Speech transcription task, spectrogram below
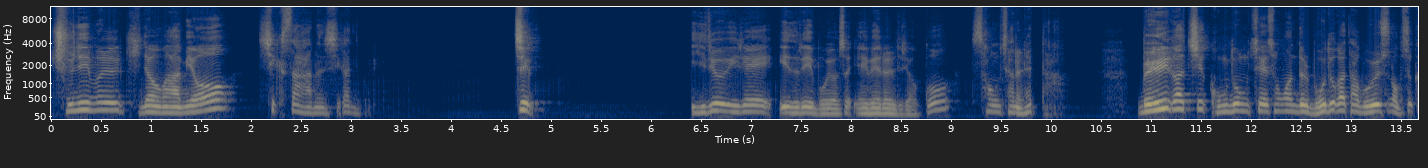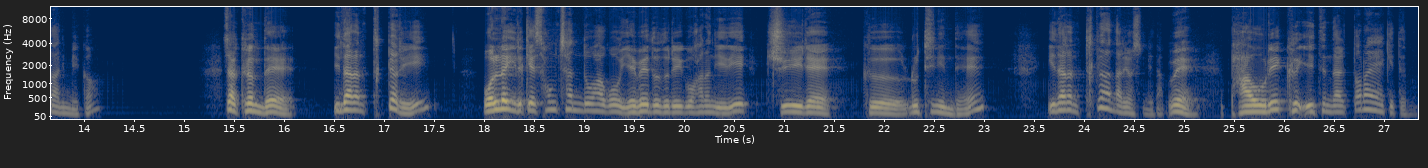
주님을 기념하며 식사하는 시간인 거예요. 즉 일요일에 이들이 모여서 예배를 드렸고 성찬을 했다. 매일같이 공동체 성원들 모두가 다 모일 수는 없을 거 아닙니까? 자, 그런데 이날은 특별히 원래 이렇게 성찬도 하고 예배도 드리고 하는 일이 주일의 그 루틴인데 이날은 특별한 날이었습니다. 왜? 바울이 그 이튿날 떠나야 했기 때문에.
